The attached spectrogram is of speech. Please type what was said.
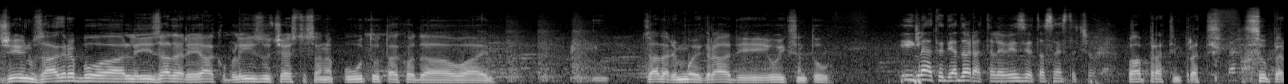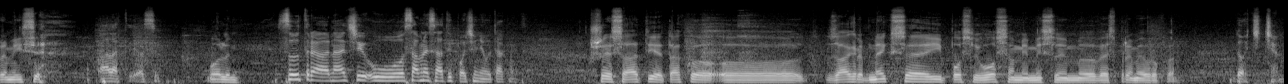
živim u Zagrebu, ali Zadar je jako blizu, često sam na putu, tako da ovaj, Zadar je moj grad i uvijek sam tu. I gledate Diadora televiziju, to sam isto čuo. Pa pratim, pratim. Super emisija. Hvala ti Josip. Molim. Sutra, znači u 18 sati počinje utakmica. 6 sati je tako Zagreb Nexe i poslije u 8 je mislim Vesprem Eurofarm. Doći ćemo.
